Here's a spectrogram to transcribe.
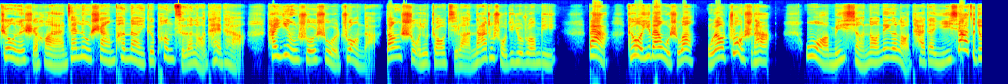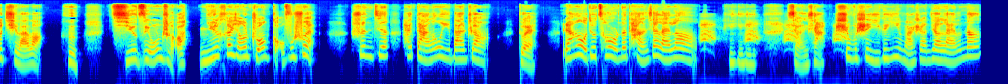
中午的时候啊，在路上碰到一个碰瓷的老太太啊，她硬说是我撞的，当时我就着急了，拿出手机就装逼，爸，给我一百五十万，我要撞死他。哇，没想到那个老太太一下子就起来了。哼，骑自行车，你还想装高富帅？瞬间还打了我一巴掌。对，然后我就从容的躺下来了。嘿嘿嘿，想一下，是不是一个亿马上就要来了呢？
